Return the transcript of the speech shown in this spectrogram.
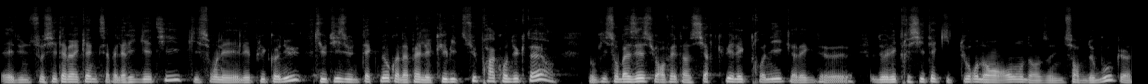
et d'une société américaine qui s'appelle Rigetti, qui sont les, les, plus connus, qui utilisent une techno qu'on appelle les qubits supraconducteurs. Donc, ils sont basés sur en fait un circuit électronique avec de, de l'électricité qui tourne en rond dans une sorte de boucle.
